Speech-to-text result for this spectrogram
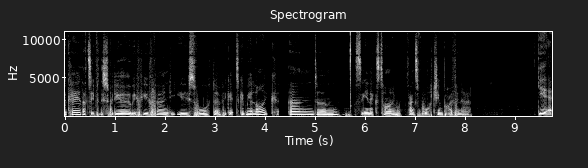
Okay, that's it for this video. If you found it useful, don't forget to give me a like and um, see you next time. Thanks for watching. Bye for now. Yeah.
